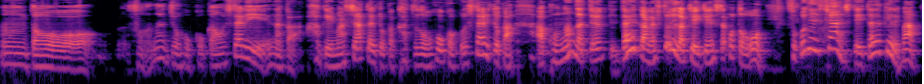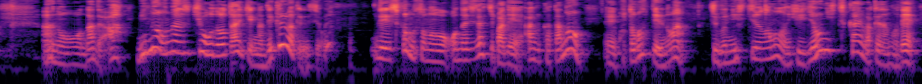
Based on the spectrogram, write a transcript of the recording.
うんと、そうだな、情報交換をしたり、なんか励まし合ったりとか、活動報告をしたりとか、あ、こんなんだったよって、誰かが一人が経験したことを、そこでシェアしていただければ、あの、なんだ、あ、みんな同じ共同体験ができるわけですよね。で、しかもその同じ立場である方の言葉っていうのは自分に必要なものに非常に近いわけなので、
